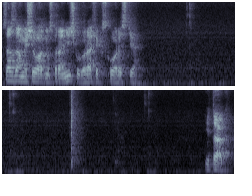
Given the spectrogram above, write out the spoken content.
Создам еще одну страничку, график скорости. Итак,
